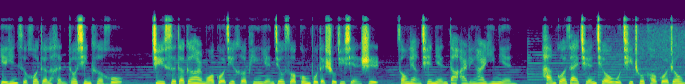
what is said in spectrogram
也因此获得了很多新客户。据斯德哥尔摩国际和平研究所公布的数据显示，从两千年到二零二一年，韩国在全球武器出口国中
